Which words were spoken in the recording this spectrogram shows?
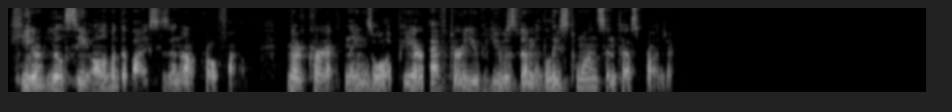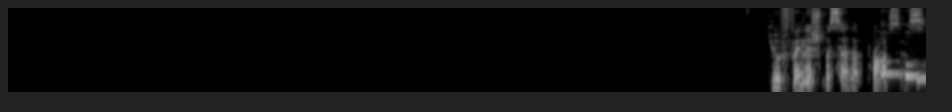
Here you'll see all the devices in our profile. Their correct names will appear after you've used them at least once in TestProject. You finish the setup process.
